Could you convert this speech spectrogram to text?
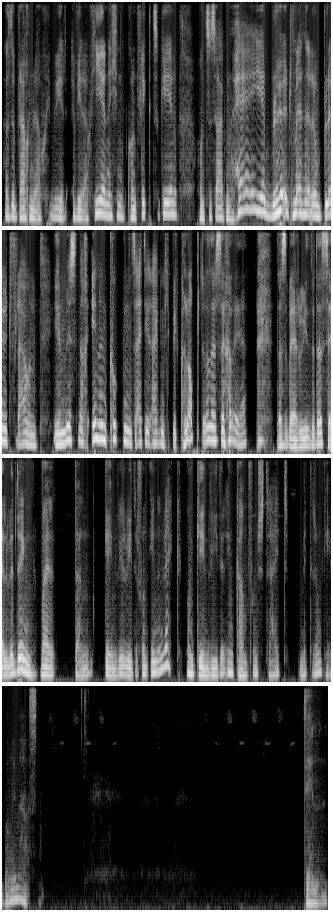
Also brauchen wir auch, wir, wir auch hier nicht in Konflikt zu gehen und zu sagen, hey, ihr Blödmänner und Blödfrauen, ihr müsst nach innen gucken, seid ihr eigentlich bekloppt oder so, ja. Das wäre wieder dasselbe Ding, weil dann gehen wir wieder von innen weg und gehen wieder in Kampf und Streit mit der Umgebung im Außen. Den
